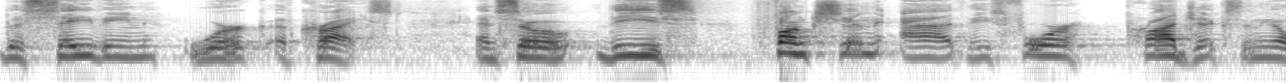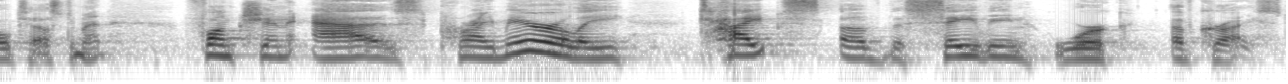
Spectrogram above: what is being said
the saving work of Christ. And so these function as these four projects in the Old Testament function as primarily types of the saving work of Christ.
